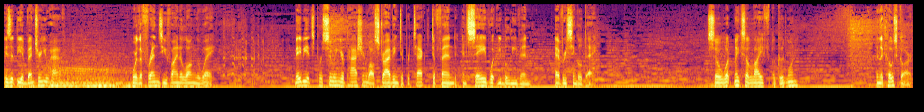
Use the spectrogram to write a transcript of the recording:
Is it the adventure you have? Or the friends you find along the way? Maybe it's pursuing your passion while striving to protect, defend, and save what you believe in every single day. So, what makes a life a good one? In the Coast Guard,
